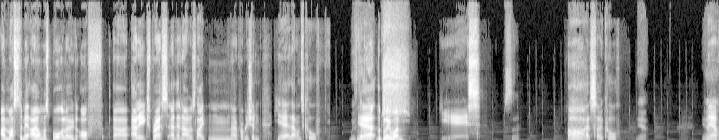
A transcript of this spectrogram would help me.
I must admit, I almost bought a load off uh, AliExpress, and then I was like, mm, no, I probably shouldn't. Yeah, that one's cool. With Yeah, the blue one. Yes. The- Oh, that's so cool. yeah. Yeah.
